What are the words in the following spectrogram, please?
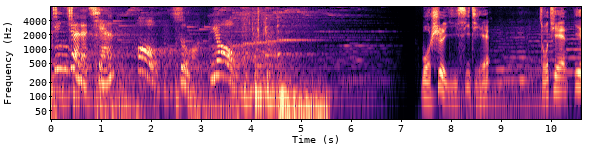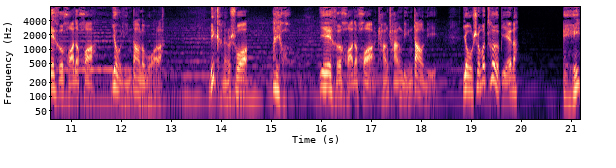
经卷的前后左右。我是以西结。昨天耶和华的话又临到了我了。你可能说：“哎呦，耶和华的话常常临到你，有什么特别呢？”哎，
